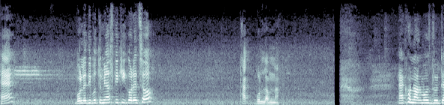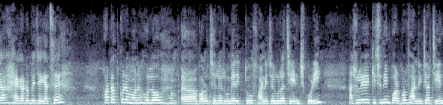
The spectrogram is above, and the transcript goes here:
হ্যাঁ? বলে দিব, তুমি আজকে কি করেছ? থাক, বললাম না। এখন অলমোস্ট দুইটা, এগারো বেজে গেছে। হঠাৎ করে মনে হলো বড় ছেলের রুমের একটু ফার্নিচারগুলো চেঞ্জ করি। আসলে কিছুদিন পর পর ফার্নিচার চেঞ্জ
